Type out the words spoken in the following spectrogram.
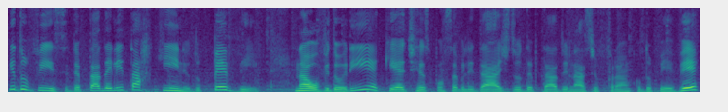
e do vice, deputado Eli Tarquínio, do PV. Na ouvidoria, que é de responsabilidade do deputado Inácio Franco, do PV,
